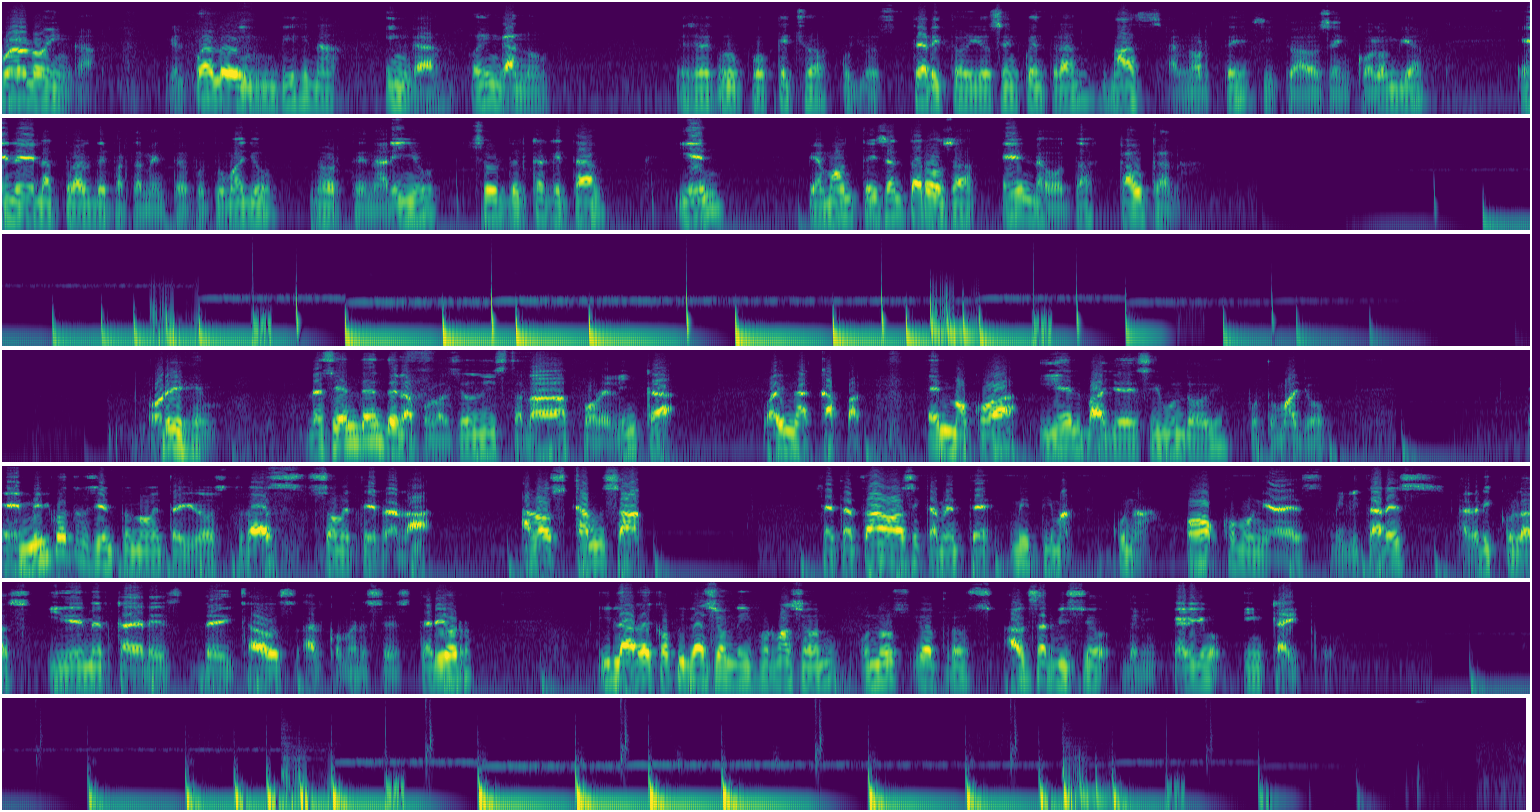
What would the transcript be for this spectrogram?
pueblo inga. El pueblo indígena inga o ingano es el grupo quechua cuyos territorios se encuentran más al norte, situados en Colombia, en el actual departamento de Putumayo, norte de Nariño, sur del Caquetá y en Piamonte y Santa Rosa en la bota caucana. Origen. Descienden de la población instalada por el Inca Huayna Capac en Mocoa y el Valle de Sibundoy, Putumayo. En 1492, tras someter a, la, a los Kamsa, se trataba básicamente Mitimacuna o comunidades militares, agrícolas y de mercaderes dedicados al comercio exterior y la recopilación de información unos y otros al servicio del imperio incaico.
